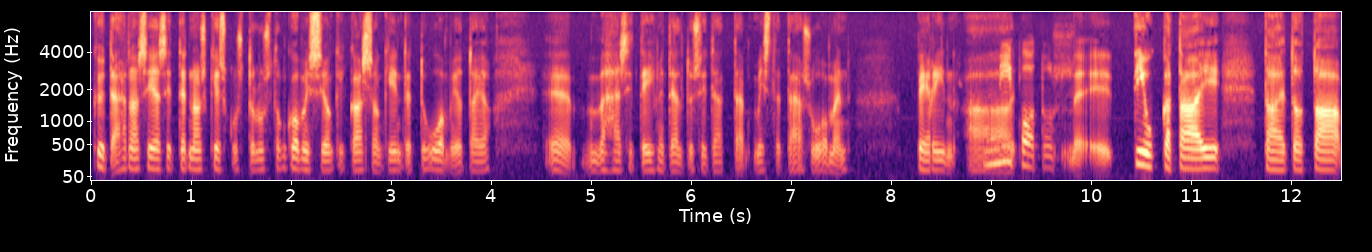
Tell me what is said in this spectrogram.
kyllä tähän asiaan sitten noissa keskustelussa komissionkin kanssa on kiinnitetty huomiota ja vähän sitten ihmetelty sitä, että mistä tämä Suomen perin Nipotus. tiukka tai, tai tota,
